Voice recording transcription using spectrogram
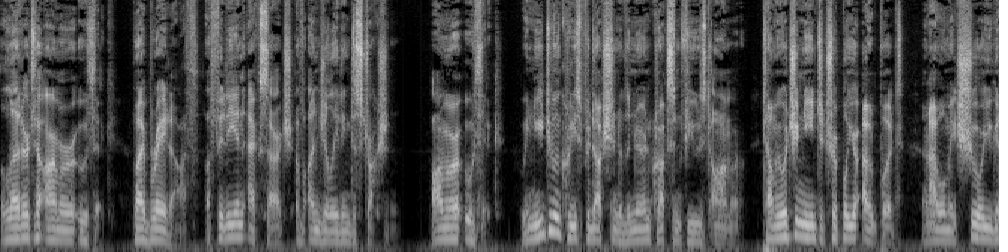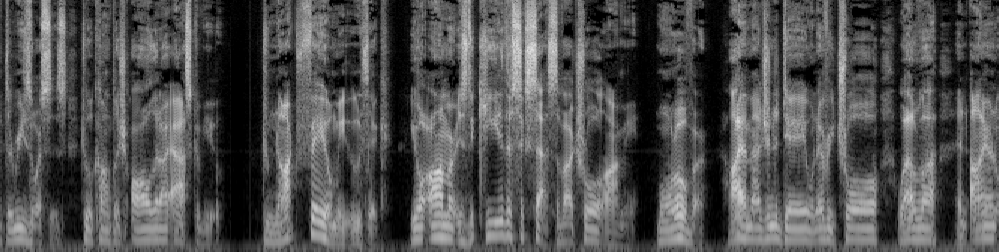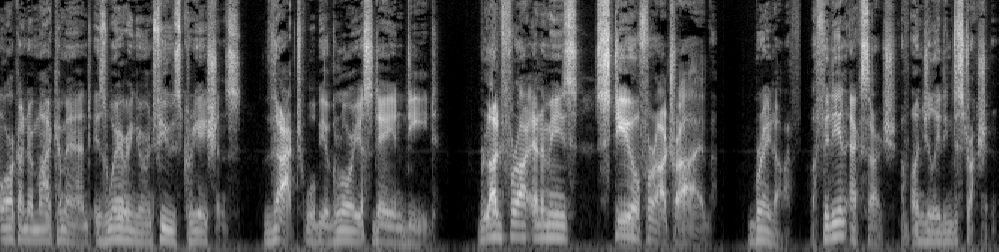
Letter to Armorer Uthik by Bradoth, Ophidian Exarch of Undulating Destruction. Armorer Uthik, we need to increase production of the Nirncrux infused armor. Tell me what you need to triple your output, and I will make sure you get the resources to accomplish all that I ask of you. Do not fail me, Uthik. Your armor is the key to the success of our troll army. Moreover, I imagine a day when every troll, welwa, and iron orc under my command is wearing your infused creations. That will be a glorious day indeed. Blood for our enemies, steel for our tribe. Bradoth, Ophidian Exarch of Undulating Destruction.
